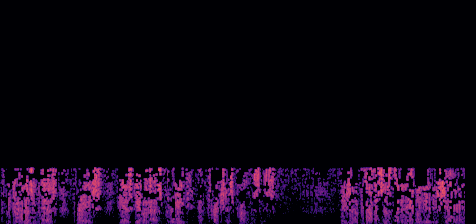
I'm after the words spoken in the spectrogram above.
And because of his grace, he has given us great and precious promises. These are the promises that enable you to share in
